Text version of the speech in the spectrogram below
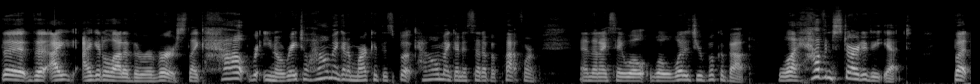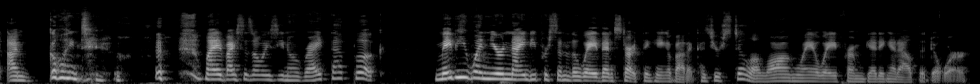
the the I I get a lot of the reverse. Like how you know, Rachael, how am I going to market this book? How am I going to set up a platform? And then I say, well, well, what is your book about? Well, I haven't started it yet, but I'm going to. My advice is always, you know, write that book. Maybe when you're 90% of the way, then start thinking about it because you're still a long way away from getting it out the door.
